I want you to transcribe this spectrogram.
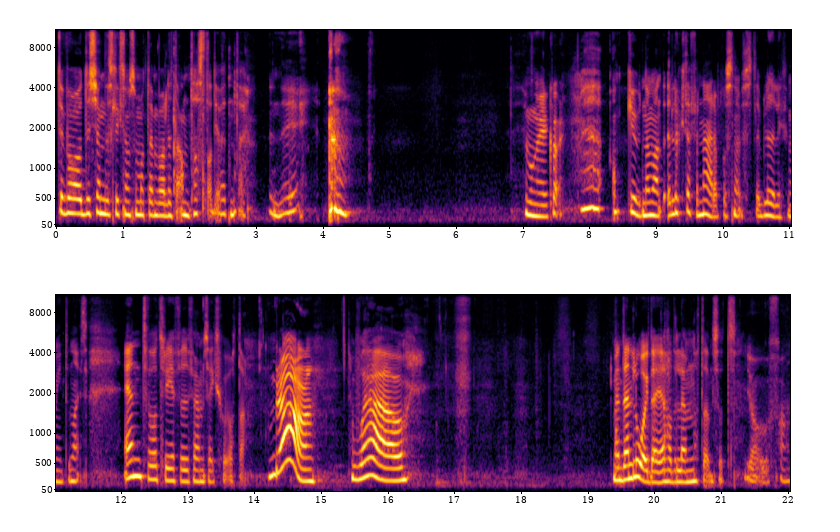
det, var, det kändes liksom som att den var lite antastad, jag vet inte. Nej. Hur många är det kvar? Åh gud, när man luktar för nära på snus, det blir liksom inte nice. En, två, tre, fyra, fem, sex, sju, åtta. Bra! Wow. Men den låg där jag hade lämnat den så att... Ja, vad fan.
